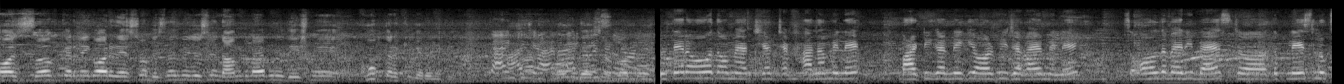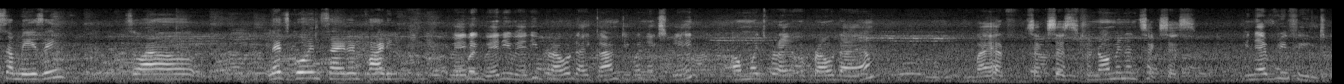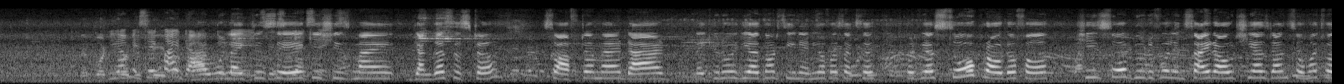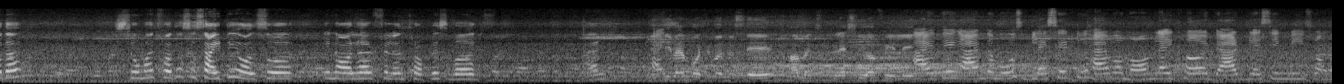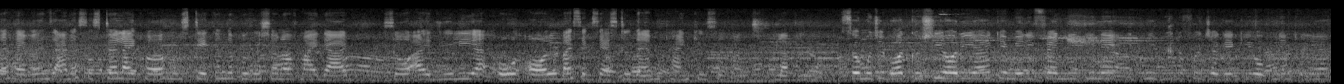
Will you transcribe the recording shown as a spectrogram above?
और सर्व करने का और रेस्टोरेंट बिज़नेस में जो इसने नाम कमाया पूरे देश में खूब तरक्की करेंगे की बोलते रहो तो हमें अच्छा अच्छा खाना मिले पार्टी करने की और भी जगह मिले. So all the very best the place looks amazing so let's go inside and party Very, very, very proud. I can't even explain how much pri- proud I am by her success, phenomenal success in every field. We are missing my dad I would like to say that she's my younger sister. So after my dad, like you know, he has not seen any of her success, but we are so proud of her. She's so beautiful inside out. She has done so much for the, so much for the society also in all her philanthropist work. And Niti ma'am, what do you want to say? How much blessed you are feeling? I think I'm the most blessed to have a mom like her, dad blessing me from the heavens, and a sister like her who's taken the position of my dad. So I really owe all my success to them. Thank you so much. Love you. so, मुझे बहुत खुशी हो रही है कि मेरी friend नीति ने इतनी ब्यूटीफुल जगह की ओपनिंग की है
